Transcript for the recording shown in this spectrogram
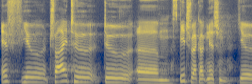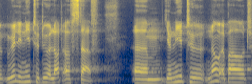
If you try to do um, speech recognition, you really need to do a lot of stuff. Um, you need to know about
